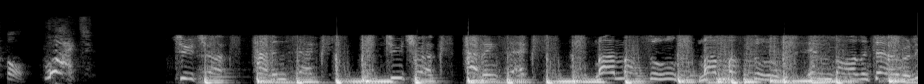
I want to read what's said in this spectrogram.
apple. What? Two trucks having sex. Two trucks having sex. My muscle, my muscle, involuntarily.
